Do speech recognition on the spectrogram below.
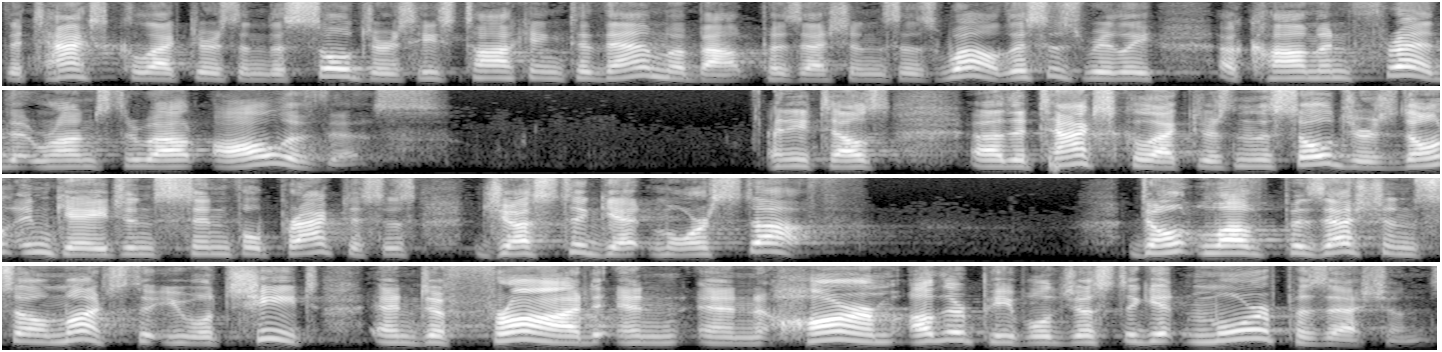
the tax collectors and the soldiers, he's talking to them about possessions as well. This is really a common thread that runs throughout all of this. And he tells uh, the tax collectors and the soldiers don't engage in sinful practices just to get more stuff. Don't love possessions so much that you will cheat and defraud and, and harm other people just to get more possessions.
